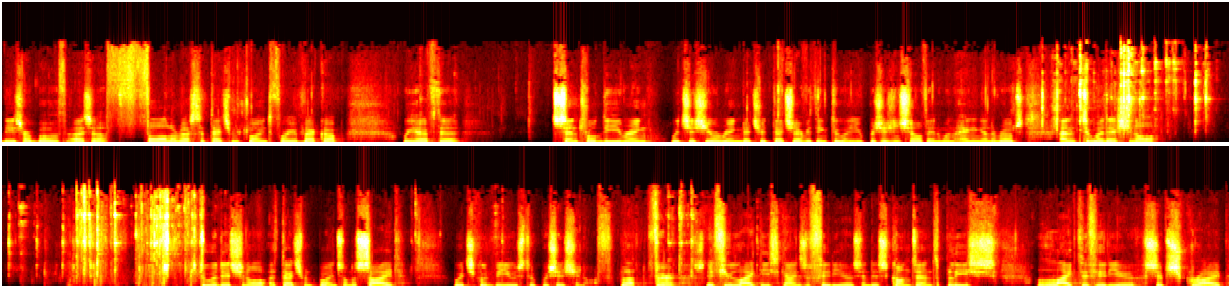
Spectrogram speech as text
These are both as a fall arrest attachment point for your backup. We have the central D-ring, which is your ring that you attach everything to and you position yourself in when hanging on the ropes. And two additional two additional attachment points on the side which could be used to position off. But first, if you like these kinds of videos and this content, please like the video, subscribe,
